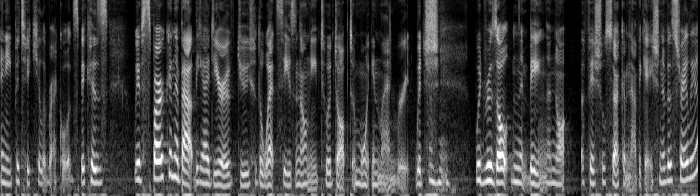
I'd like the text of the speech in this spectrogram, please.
any particular records because we've spoken about the idea of due to the wet season, I'll need to adopt a more inland route, which Mm-hmm. would result in it being a not official circumnavigation of Australia.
